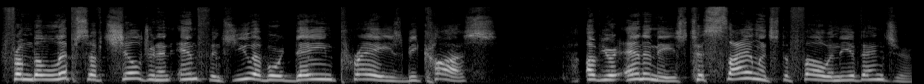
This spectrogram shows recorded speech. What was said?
From the lips of children and infants, you have ordained praise because of your enemies to silence the foe and the avenger.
